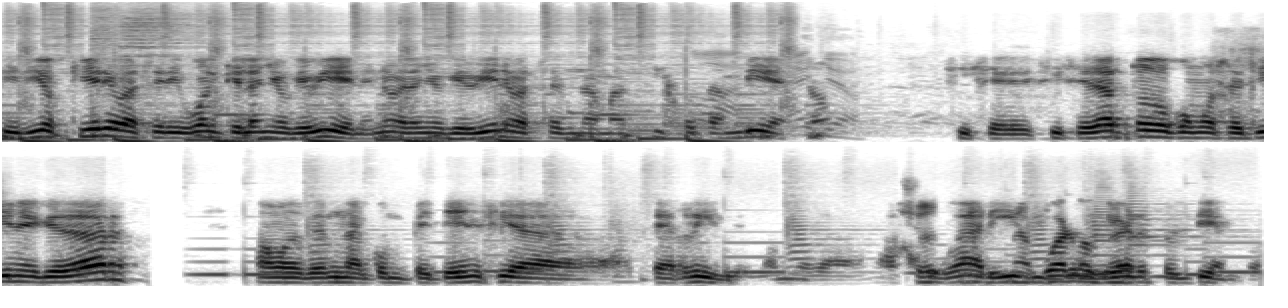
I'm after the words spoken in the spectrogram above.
si Dios quiere, va a ser igual que el año que viene, ¿no? El año que viene va a ser un amasijo también, ¿no? Si se, si se da todo como se tiene que dar, vamos a tener una competencia terrible, vamos a, jugar y volver todo el tiempo.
